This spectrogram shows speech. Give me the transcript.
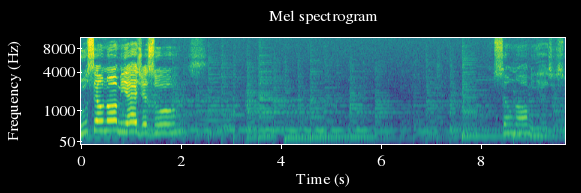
O seu nome é Jesus. O seu nome é Jesus.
